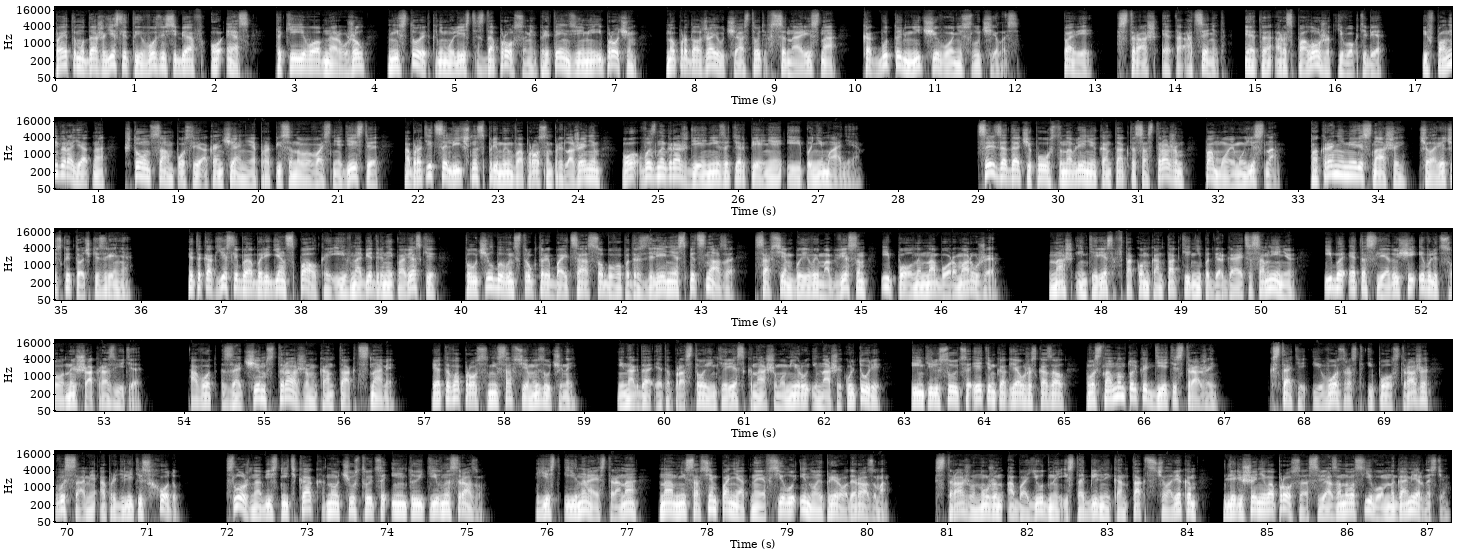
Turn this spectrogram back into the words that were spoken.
Поэтому даже если ты возле себя в ОС таки его обнаружил, не стоит к нему лезть с допросами, претензиями и прочим, но продолжай участвовать в сценарии сна, как будто ничего не случилось. Поверь, страж это оценит, это расположит его к тебе. И вполне вероятно, что он сам после окончания прописанного во сне действия обратится лично с прямым вопросом-предложением о вознаграждении за терпение и понимание. Цель задачи по установлению контакта со стражем, по-моему, ясна. По крайней мере, с нашей, человеческой точки зрения. Это как если бы абориген с палкой и в набедренной повязке получил бы в инструкторы бойца особого подразделения спецназа со всем боевым обвесом и полным набором оружия. Наш интерес в таком контакте не подвергается сомнению, ибо это следующий эволюционный шаг развития. А вот зачем стражам контакт с нами? Это вопрос не совсем изученный. Иногда это простой интерес к нашему миру и нашей культуре, и интересуются этим, как я уже сказал, в основном только дети стражей. Кстати, и возраст, и пол стража вы сами определите сходу. Сложно объяснить как, но чувствуется и интуитивно сразу. Есть и иная сторона, нам не совсем понятная в силу иной природы разума. Стражу нужен обоюдный и стабильный контакт с человеком для решения вопроса, связанного с его многомерностью.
